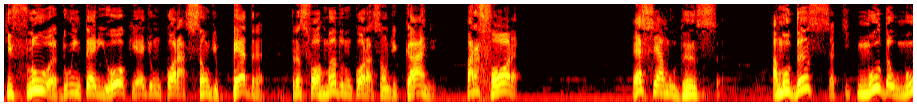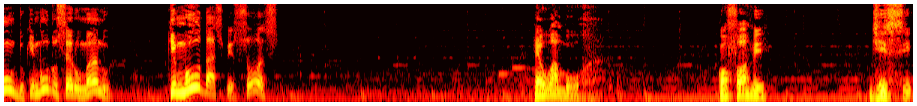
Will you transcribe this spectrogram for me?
que flua do interior, que é de um coração de pedra, transformando num coração de carne, para fora. Essa é a mudança. A mudança que muda o mundo, que muda o ser humano, que muda as pessoas, é o amor. Conforme disse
